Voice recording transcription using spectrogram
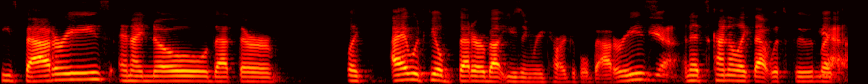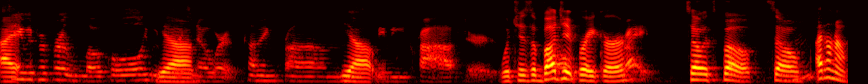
these batteries and I know that they're like I would feel better about using rechargeable batteries. Yeah. And it's kind of like that with food. Like yeah, so I you would prefer local. You would Yeah. prefer to know where it's coming from. Yeah. Maybe craft or which is a budget breaker. right. So it's both. So Mhm. I don't know.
